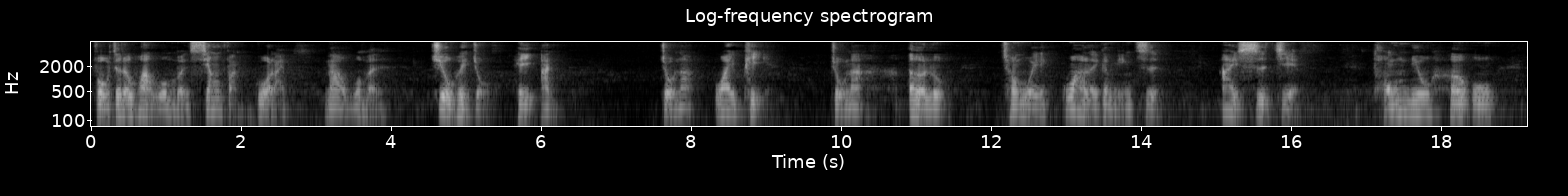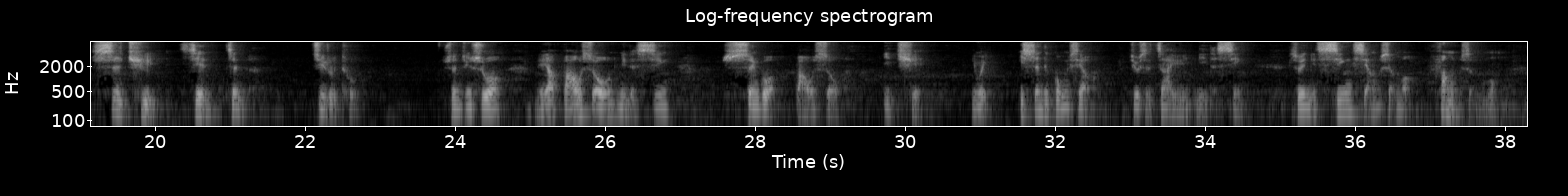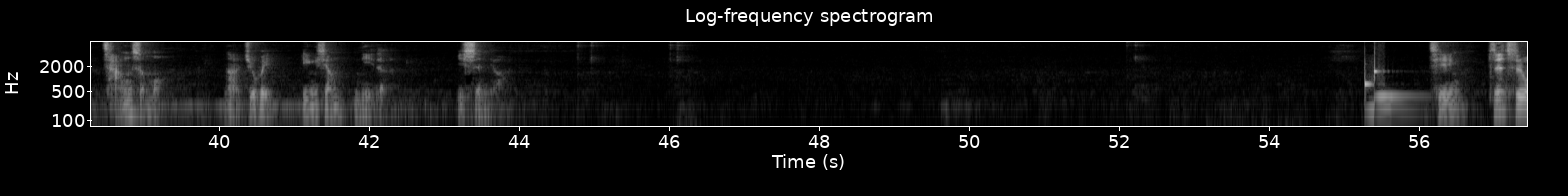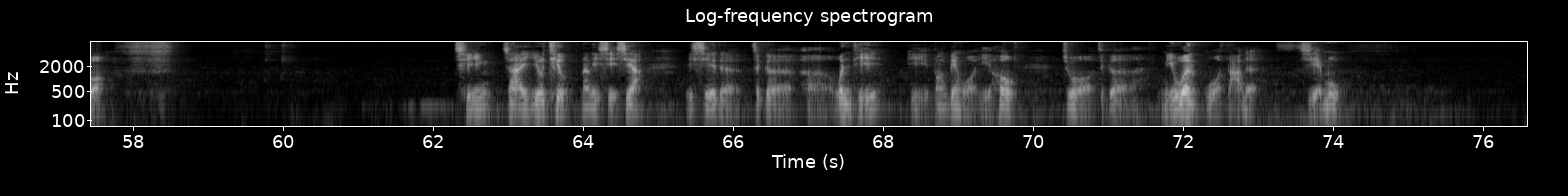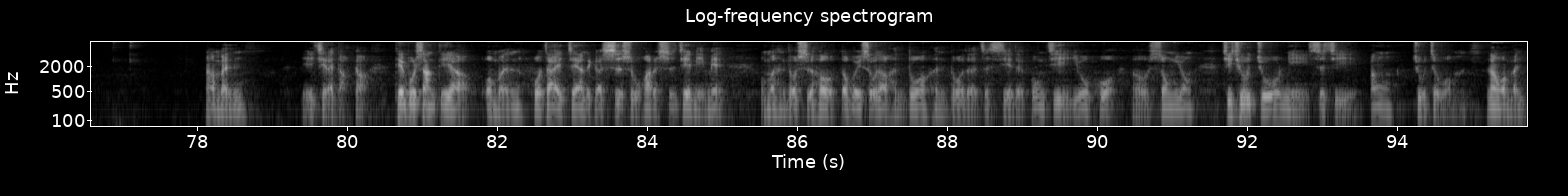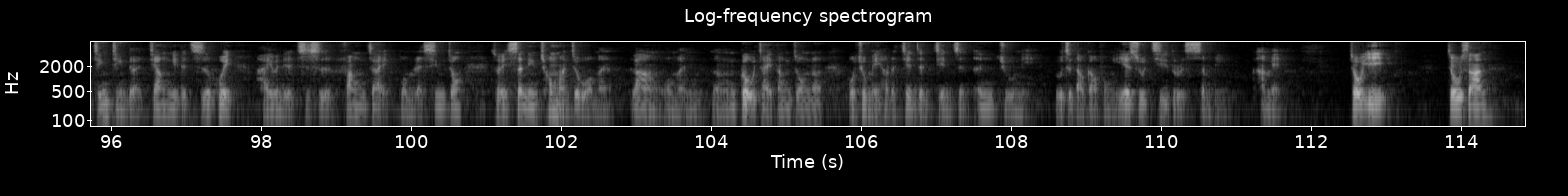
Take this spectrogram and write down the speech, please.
否则的话，我们相反过来，那我们就会走黑暗，走那歪僻，走那恶路。成为挂了一个名字，爱世界，同流合污，失去见证的基督徒。圣经说：“你要保守你的心，胜过保守一切，因为一生的功效就是在于你的心。所以你心想什么，放什么，藏什么，那就会。”影响你的一生了，请支持我，请在 YouTube 那里写下一些的这个呃问题，以方便我以后。做这个你问我答的节目，那我们也一起来祷告。天父上帝啊，我们活在这样的一个世俗化的世界里面，我们很多时候都会受到很多很多的这些的攻击、诱惑和怂恿。祈求主你自己帮助着我们，让我们紧紧的将你的智慧。还有你的知识放在我们的心中，所以圣灵充满着我们，让我们能够在当中呢活出美好的见证，见证恩主你。如此祷告，奉耶稣基督的圣名，阿门。周一、周三、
